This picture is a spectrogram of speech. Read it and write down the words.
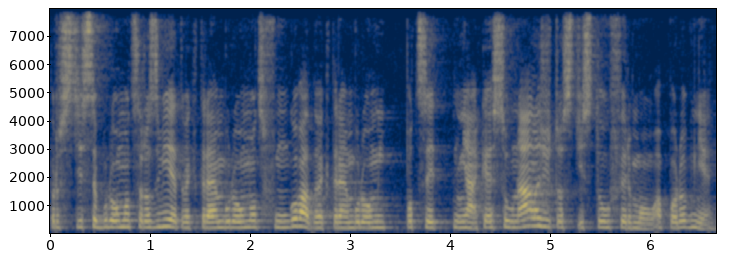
prostě se budou moc rozvíjet, ve kterém budou moc fungovat, ve kterém budou mít pocit nějaké sounáležitosti s tou firmou a podobně.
